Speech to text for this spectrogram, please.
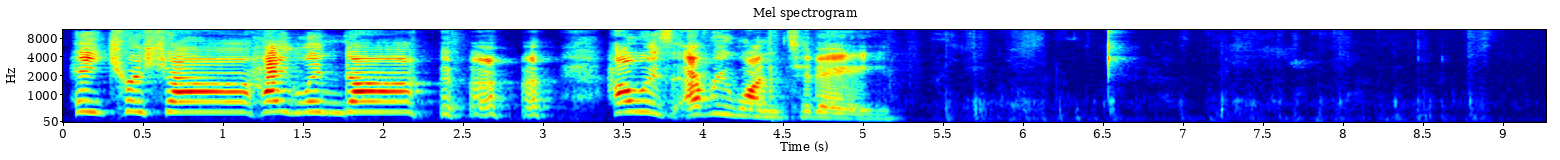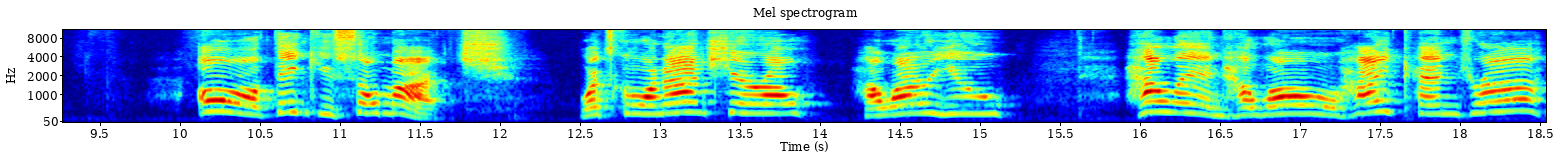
Hey, Trisha. Hi, Linda. How is everyone today? Oh, thank you so much. What's going on, Cheryl? How are you? Helen, hello. Hi, Kendra.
